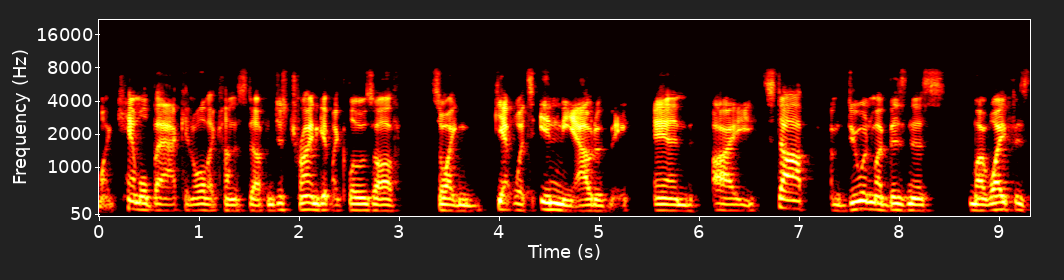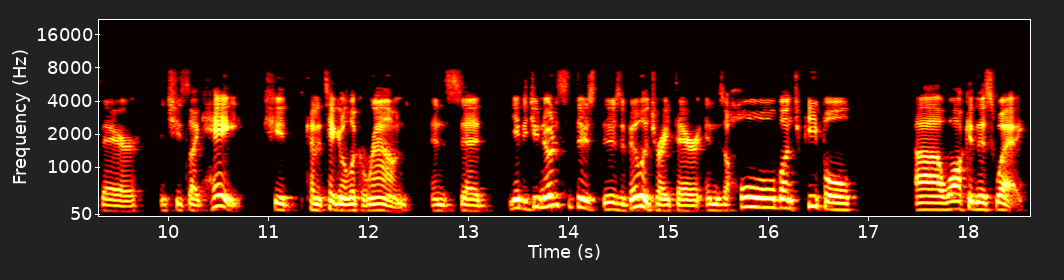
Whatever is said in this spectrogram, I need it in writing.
my CamelBak and all that kind of stuff, and just trying to get my clothes off so I can get what's in me out of me. And I stop. I'm doing my business. My wife is there, and she's like, "Hey." She had kind of taken a look around and said, "Yeah, did you notice that there's there's a village right there, and there's a whole bunch of people uh, walking this way?"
